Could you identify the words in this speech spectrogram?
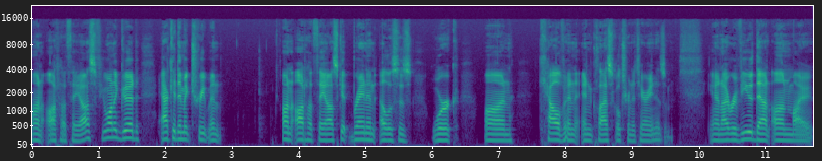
on autotheos. If you want a good academic treatment on autotheos, get Brannon Ellis's work on Calvin and classical Trinitarianism. And I reviewed that on my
